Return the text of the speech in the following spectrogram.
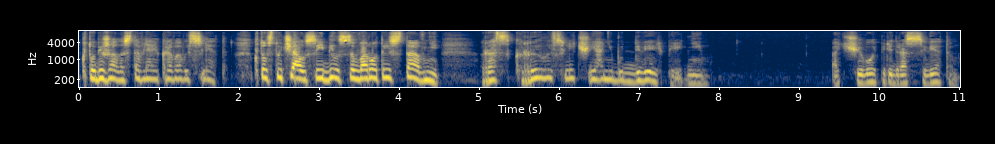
Кто бежал, оставляя кровавый след? Кто стучался и бился в ворота и ставни? Раскрылась ли чья-нибудь дверь перед ним? Отчего перед рассветом,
